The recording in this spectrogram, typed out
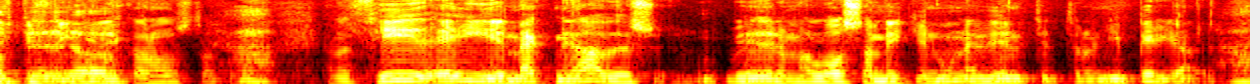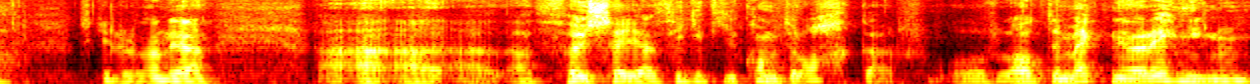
uppbyggingin ykkar hóstan. Þannig að þið eigi megnið af þessu. Við erum að losa mikið núna, við erum til að nýbyrja. Skilur, þannig að að þau segja þið get ekki komið til okkar og láti megnið að reikningnum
